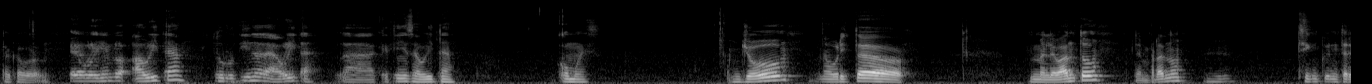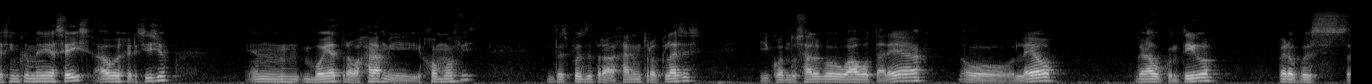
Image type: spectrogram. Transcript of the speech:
Está cabrón. Pero por ejemplo, ahorita, tu rutina de ahorita, la que tienes ahorita, ¿cómo es? Yo ahorita me levanto temprano, cinco, entre 5 y media 6, hago ejercicio, en- voy a trabajar a mi home office, después de trabajar entro a clases y cuando salgo hago tarea o leo, grabo contigo, pero pues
